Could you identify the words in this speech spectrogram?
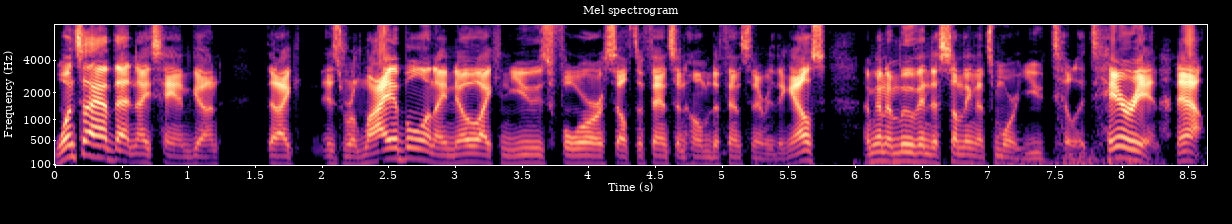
Once I have that nice handgun that I, is reliable and I know I can use for self-defense and home defense and everything else, I'm gonna move into something that's more utilitarian. Now,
